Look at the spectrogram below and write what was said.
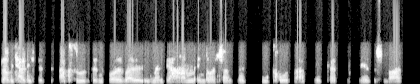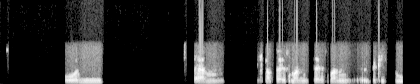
glaube ich halte ich für absolut sinnvoll, weil ich meine, wir haben in Deutschland eine zu große Abhängigkeit vom chinesischen Markt und ähm, ich glaube, da ist man, da ist man wirklich zu,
